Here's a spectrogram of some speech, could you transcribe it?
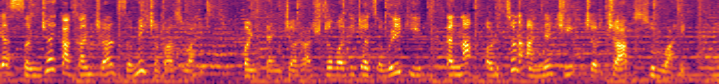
या संजय काकांच्या जमेच्या बाजू आहेत. पण त्यांच्या राष्ट्रवादीच्या जवळीकी त्यांना अडचण आणण्याची चर्चा सुरू आहे.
